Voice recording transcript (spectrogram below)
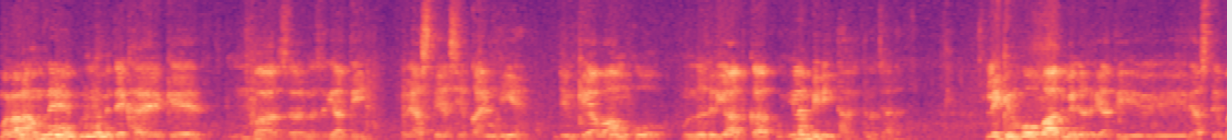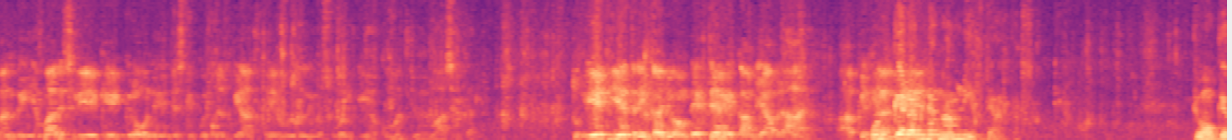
मौलाना हमने दुनिया में देखा है कि बाज़ नज़रियाती रियासतें ऐसी कायम हुई हैं जिनके आवाम को उन नज़रियात का कोई इलम भी नहीं था इतना ज़्यादा। लेकिन वो बाद में नज़रियाती रियासतें बन गई हैं। माल इसलिए कि ग्रोह ने जिसके कुछ नज़रियात थे उन्होंने उस मुल्क की हुकूमत जो है वो हासिल कर ली। तो एक ये तरीका जो हम देखते हैं कि कामयाब रहा है। आपके उनके रंग ढंग हम नहीं इख्तियार कर सकते। क्योंकि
